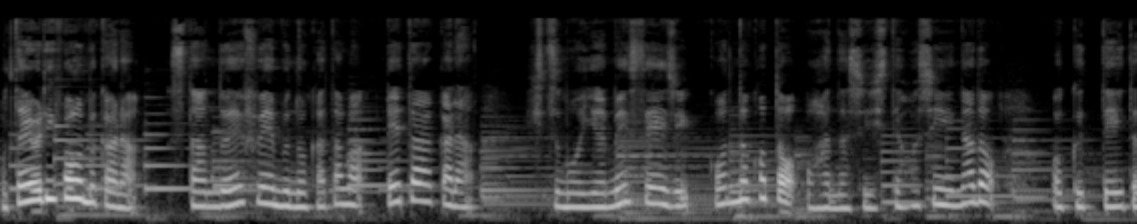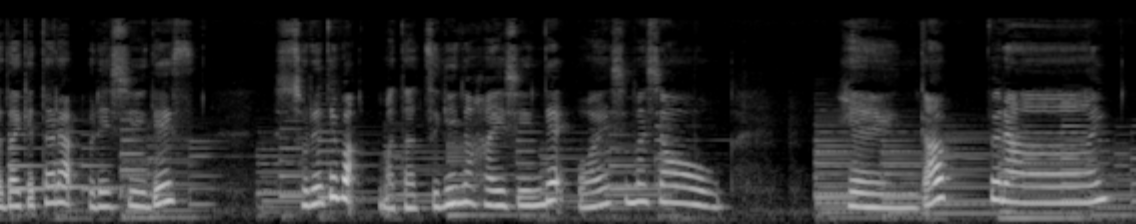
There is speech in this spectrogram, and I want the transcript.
お便りフォームからスタンド FM の方はレターから質問やメッセージ、こんなことお話ししてほしいなど送っていただけたら嬉しいです。それではまた次の配信でお会いしましょう。変がプライ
